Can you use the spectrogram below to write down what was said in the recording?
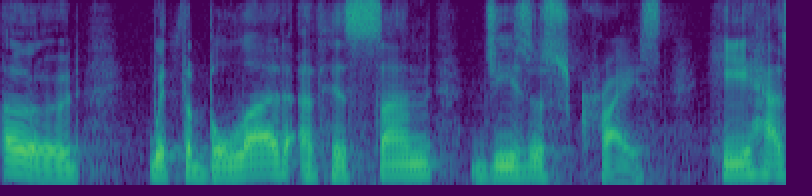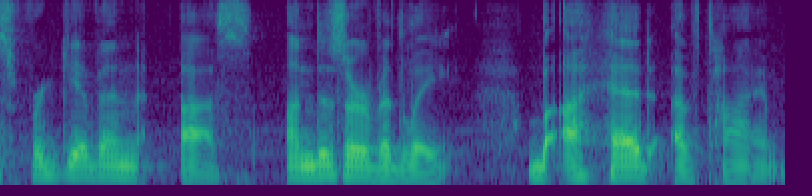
owed with the blood of his Son, Jesus Christ. He has forgiven us undeservedly, ahead of time,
